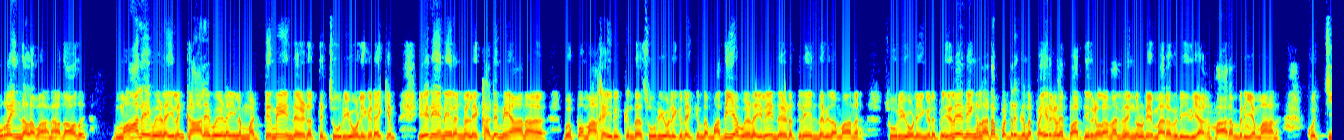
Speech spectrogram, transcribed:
குறைந்தளவான அதாவது மாலை வேளையிலும் காலை வேளையிலும் மட்டுமே இந்த இடத்தில் சூரிய ஒளி கிடைக்கும். ஏனைய நேரங்களில் கடுமையான வெப்பமாக இருக்கின்ற சூரிய ஒளி கிடைக்கின்ற மதிய வேளையிலே இந்த இடத்திலே எந்த விதமான சூரிய ஒளியும் கிடைப்பது இதிலே நீங்கள் நடப்பட்டிருக்கின்ற பயிர்களை பார்த்தீர்களானால் இது எங்களுடைய மரபு ரீதியாக பாரம்பரியமான கொச்சி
